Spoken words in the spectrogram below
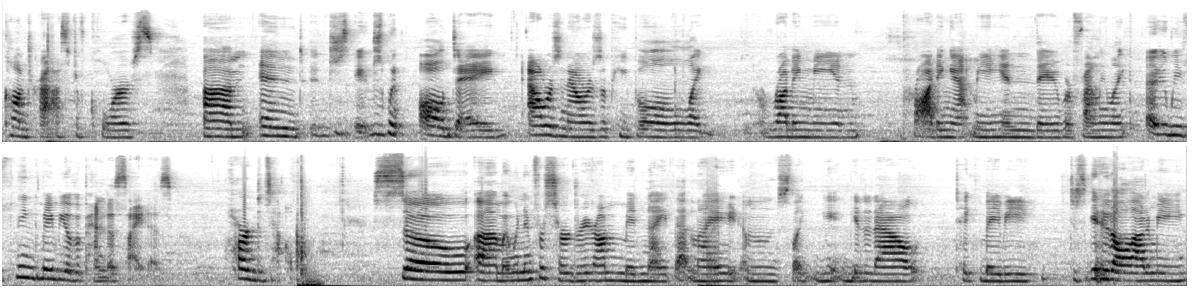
contrast, of course. Um, and it just it just went all day, hours and hours of people like rubbing me and prodding at me, and they were finally like, hey, "We think maybe you have appendicitis." Hard to tell. So um, I went in for surgery around midnight that night. I'm just like, get, get it out, take the baby, just get it all out of me.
